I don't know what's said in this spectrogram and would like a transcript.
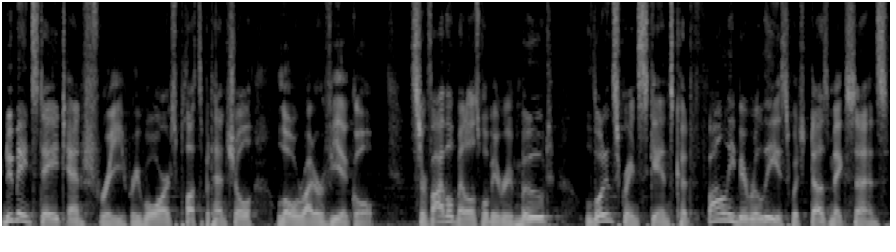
new main stage, and free rewards, plus a potential lowrider vehicle. Survival medals will be removed, loading screen skins could finally be released, which does make sense.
